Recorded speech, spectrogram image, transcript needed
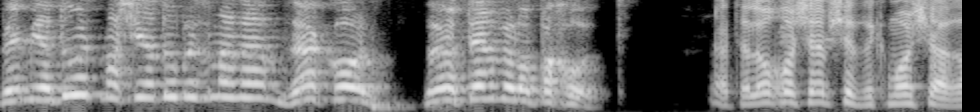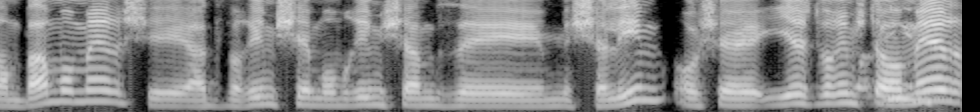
והם ידעו את מה שידעו בזמנם, זה הכל, לא יותר ולא פחות. אתה לא חושב שזה כמו שהרמב"ם אומר, שהדברים שהם אומרים שם זה משלים, או שיש דברים שאתה אומר,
